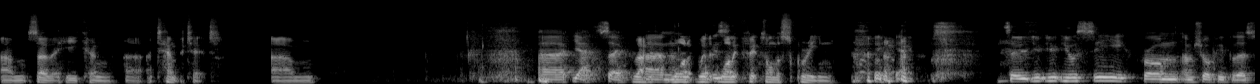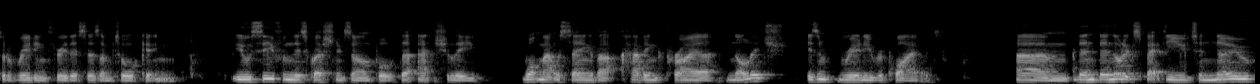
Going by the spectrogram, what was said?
um, so that he can uh, attempt it. Um, uh, yeah, so um, while, it, while, it, fits on the screen. yeah. So you, you, you'll see from, I'm sure people are sort of reading through this as I'm talking, you'll see from this question example that actually what Matt was saying about having prior knowledge isn't really required. Um, then they're not expecting you to know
